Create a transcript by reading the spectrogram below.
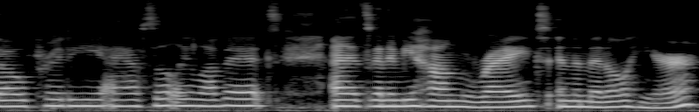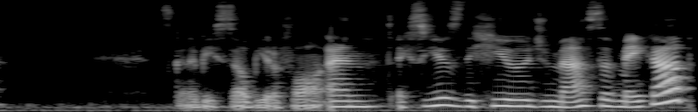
so pretty. I absolutely love it. And it's going to be hung right in the middle here. It's going to be so beautiful. And excuse the huge mess of makeup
